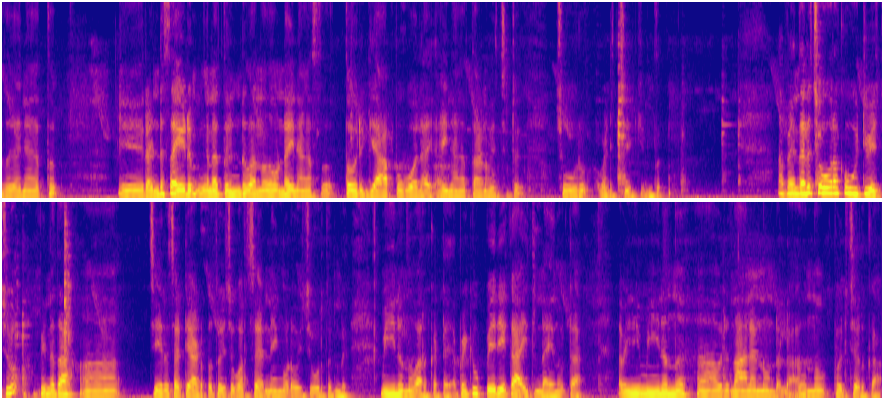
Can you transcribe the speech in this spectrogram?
അത് അതിനകത്ത് രണ്ട് സൈഡും ഇങ്ങനെ തിണ്ട് വന്നതുകൊണ്ട് അതിനകത്ത് ഒരു ഗ്യാപ്പ് പോലെ അതിനകത്താണ് വെച്ചിട്ട് ചോറ് വടിച്ച് വയ്ക്കുന്നത് അപ്പോൾ എന്തായാലും ചോറൊക്കെ ഊറ്റി വെച്ചു. പിന്നെ ഇതാ ചീനച്ചട്ടി അടുപ്പത്ത് വെച്ച് കുറച്ച് എണ്ണയും കൂടെ ഒഴിച്ച് കൊടുത്തിട്ടുണ്ട്. മീനൊന്ന് വറുക്കട്ടെ. അപ്പോഴേക്കും ഉപ്പേരിയൊക്കെ ആയിട്ടുണ്ടായിരുന്നു കേട്ടോ അപ്പോൾ ഇനി മീനൊന്ന് ഒരു നാലെണ്ണം ഉണ്ടല്ലോ അതൊന്ന് പൊരിച്ചെടുക്കാം.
